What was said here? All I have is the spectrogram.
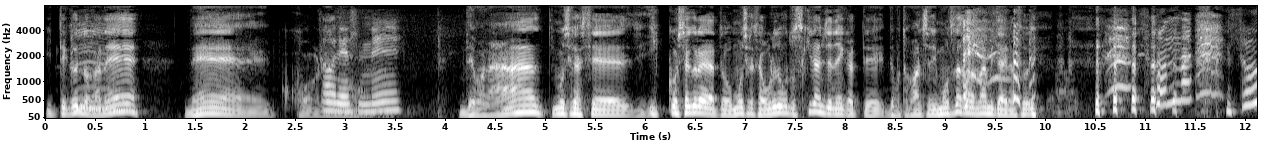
言ってくるのがね。ねえ、これ。そうです。ね。でもな、もしかして、一個下ぐらいだと、もしかしたら俺のこと好きなんじゃねえかって、でも友達の妹だからな、みたいな、そういう。そんな、そんな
